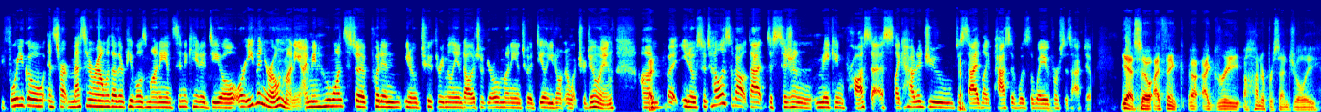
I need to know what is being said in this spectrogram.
before you go and start messing around with other people's money and syndicate a deal or even your own money. I mean, who wants to put in, you know, two, three million dollars of your own money into a deal you don't know what you're doing? Um, right. But, you know, so tell us about that decision making process. Like, how did you decide like passive was the way versus active? Yeah, so I think uh, I agree 100%, Julie.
